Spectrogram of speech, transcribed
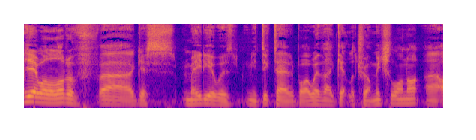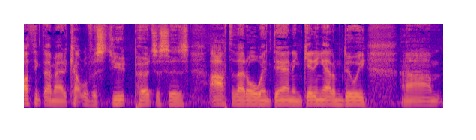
Yeah, well, a lot of, uh, I guess, media was dictated by whether they'd get Latrell Mitchell or not. Uh, I think they made a couple of astute purchases after that all went down and getting Adam Doueihi. Um,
